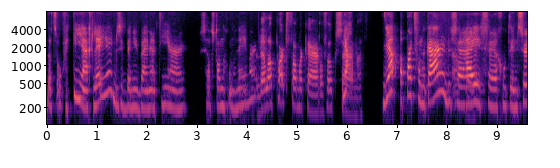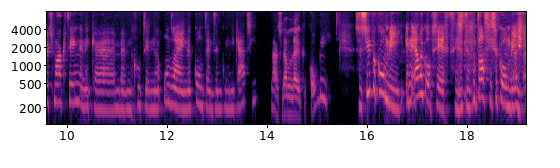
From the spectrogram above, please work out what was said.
dat is ongeveer tien jaar geleden. Dus ik ben nu bijna tien jaar zelfstandig ondernemer. Wel apart van elkaar of ook samen? Ja. Apart van elkaar. Dus okay. uh, hij is uh, goed in search marketing en ik uh, ben goed in online content en communicatie. Nou, dat is wel een leuke combi. Het is een super combi. In elk opzicht is het een fantastische combi.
